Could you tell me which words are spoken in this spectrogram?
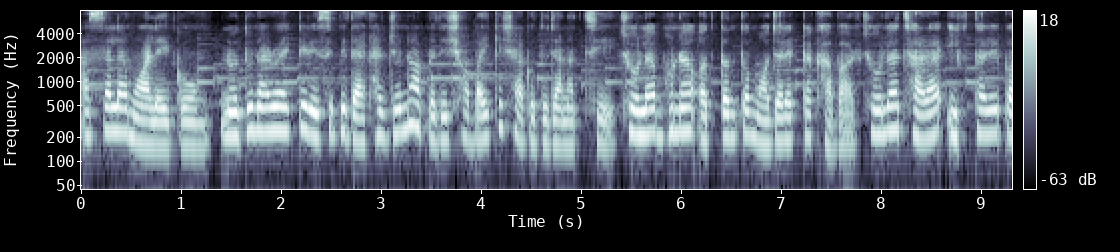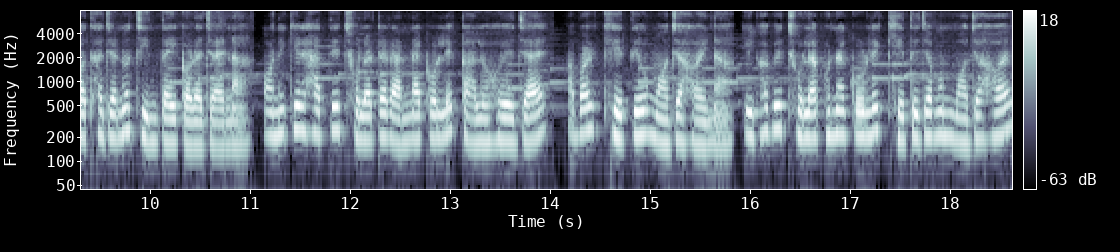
আসসালামু আলাইকুম। নতুন আরও একটি রেসিপি দেখার জন্য আপনাদের সবাইকে স্বাগত জানাচ্ছি। ছোলা ভুনা অত্যন্ত মজার একটা খাবার। ছোলা ছাড়া ইফতারের কথা যেন চিন্তাই করা যায় না। অনেকের হাতে ছোলাটা রান্না করলে কালো হয়ে যায়, আবার খেতেও মজা হয় না। এভাবে ছোলা ভুনা করলে খেতে যেমন মজা হয়,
